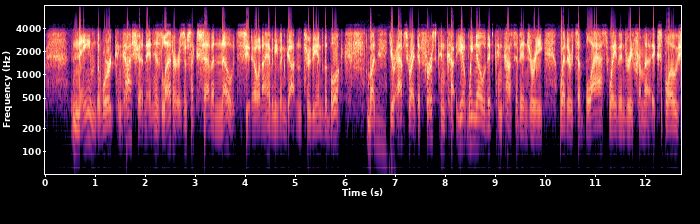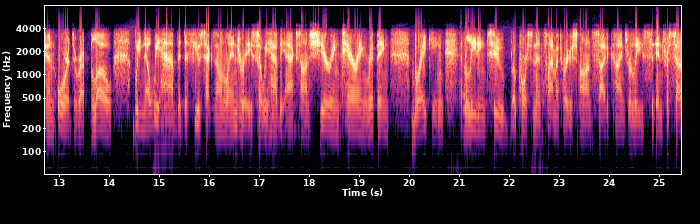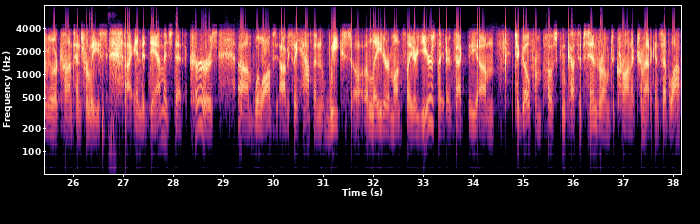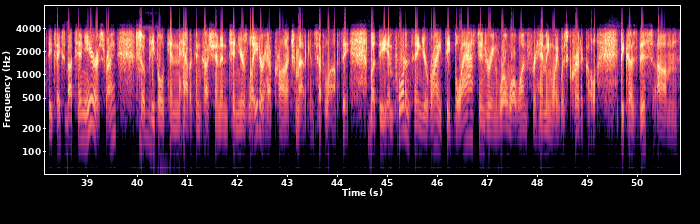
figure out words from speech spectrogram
name the word concussion in his letters. It was like seven notes, you know, and I haven't even gotten through the end of the book. But mm. you're absolutely right. The first concuss, you know, we know that concussive injury, whether it's a blast wave injury from an explosion or a direct blow, we know we have the diffuse axonal injury. So we have the axon shearing, tearing, ripping, breaking, leading to, of course, an inflammatory response, cytokines release, intracellular contents released, uh, and the damage that occurs um, will ob- obviously happen weeks uh, later, months later, years later. In fact, the um, to go from post-concussive syndrome to chronic traumatic encephalopathy takes about 10 years, right? So people can have a concussion and 10 years later have chronic traumatic encephalopathy. But the important thing, you're right, the blast injury in World War One for Hemingway was critical because this. Um,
